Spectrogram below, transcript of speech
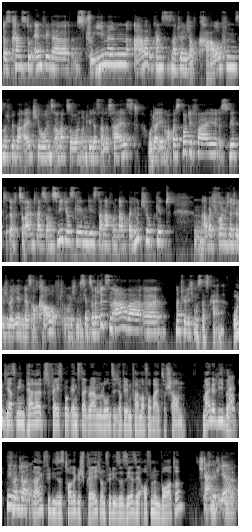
Das kannst du entweder streamen, aber du kannst es natürlich auch kaufen, zum Beispiel bei iTunes, Amazon und wie das alles heißt oder eben auch bei Spotify. Es wird äh, zu allen drei Songs Videos geben, die es dann nach und nach bei YouTube gibt. Aber ich freue mich natürlich über jeden, der es auch kauft, um mich ein bisschen zu unterstützen. Aber äh, natürlich muss das keiner. Und Jasmin Perret, Facebook, Instagram, lohnt sich auf jeden Fall mal vorbeizuschauen. Meine Liebe, Dank, lieber John. vielen Dank für dieses tolle Gespräch und für diese sehr, sehr offenen Worte. Ich danke ich dir.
